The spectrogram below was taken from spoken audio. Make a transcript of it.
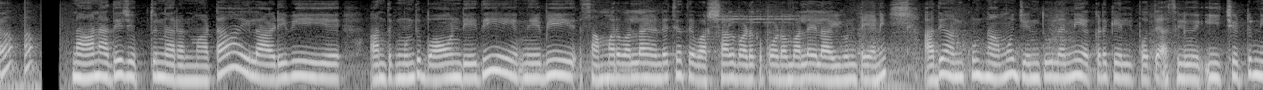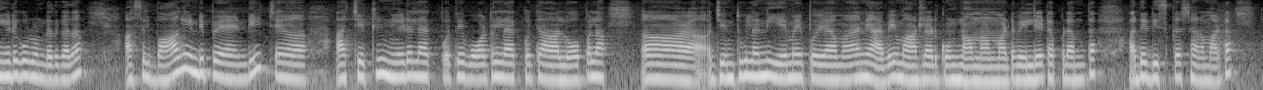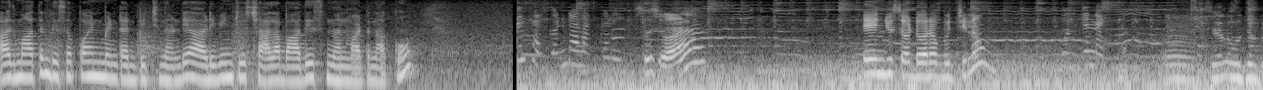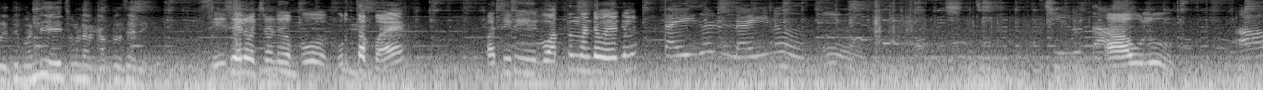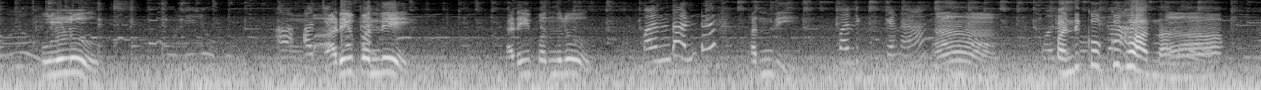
నాన్న అదే చెప్తున్నారనమాట ఇలా అడవి అంతకుముందు బాగుండేది మేబీ సమ్మర్ వల్ల ఉండొచ్చు వర్షాలు పడకపోవడం వల్ల ఇలా అయి ఉంటాయని అదే అనుకుంటున్నాము. జంతువులన్నీ ఎక్కడికి వెళ్ళిపోతాయి అసలు ఈ చెట్టు నీడ కూడా ఉండదు కదా. అసలు బాగా ఎండిపోయాయండి. చ- ఆ చెట్లు నీడ లేకపోతే వాటర్ లేకపోతే ఆ లోపల జంతువులన్నీ ఏమైపోయామా అని అవే మాట్లాడుకుంటున్నాం అనమాట వెళ్ళేటప్పుడు అంతా అదే డిస్కషన్ అనమాట అది మాత్రం డిసప్పాయింట్మెంట్ అనిపించిందండి. ఆ అడవిని చూసి చాలా బాధేసింది అనమాట నాకు. చూసావా? ఏం చూసావు డోరా బుజ్జిలో? చేలో వచ్చిన ప్రతి బండి వేయించుకుంటారు కంపల్సరీ. శ్రీశైలం వచ్చినట్టు చెప్పు గుర్తబ్బా. ప్రతి వస్తుందంటే వెహికల్? Tiger line. చిరుత. ఆవులు. ఆవులు. పులులు. అడవి పంది. అడవి పందులు. పంది. అంటే పంది కొక్కు కాదు నాన్న.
